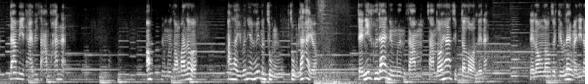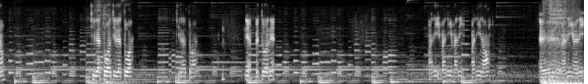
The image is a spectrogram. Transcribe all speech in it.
ๆดาเมจหายไปสามพันอะเอ้าหนึ่งหมื่นสองพันแล้วเหรอ อะไรวะเนี่ย เฮ้ย มันสุ่มสุ่มได้เหรอ แต่นี่คือได้หนึ่งหมื่นสามสามร้อยห้าสิบตลอดเลยนะเดี๋ยวลองลองสกิลแรกใหม่ดิน้อง ทีละตัวทีละตัว ทีละตัว เนี่ยเป็นตัวเนี่ยมานี่มานี่มานี่มานี่น้อง เออ มานี่มานี่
